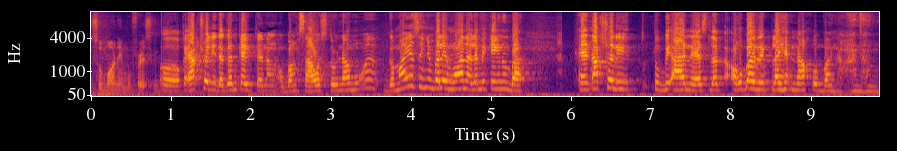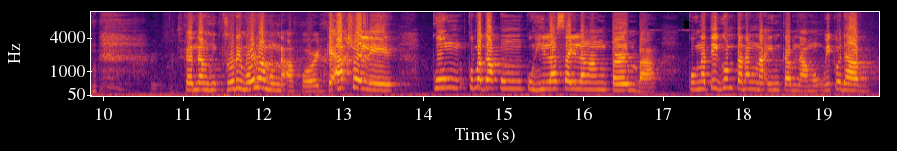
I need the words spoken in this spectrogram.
So mo na imong first gibuhat. Oh, kay actually dagan kay kanang ubang sa house tour na mo. Ah, gamaya sa inyong balay mo ana lami kay nun ba. And actually to, to be honest, lab, ako ba replyan na ako ba na kanang kanang sorry mo ra mong na-afford. Kay actually kung kumaga kung kung hilasay lang ang term ba, kung natigom tanang na income namo, we could have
